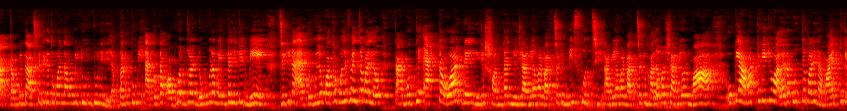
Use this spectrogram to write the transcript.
ডাকতাম, কিন্তু আজকে থেকে তোমার নাম আমি টুনটুনি দিলাম। কারণ তুমি এতটা অভদ্র আর নোংরা মেন্টালিটির মেয়ে যে কিনা এতগুলো কথা বলে ফেলতে পারল তার মধ্যে একটা ওয়ার্ড নেই, নিজের সন্তান নিয়ে যে আমি আমার বাচ্চাকে মিস করছি, আমি আমার বাচ্চাকে ভালোবাসি, আমি ওর মা, ওকে আমার থেকে কেউ আলাদা করতে পারে না, মায়ের থেকে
